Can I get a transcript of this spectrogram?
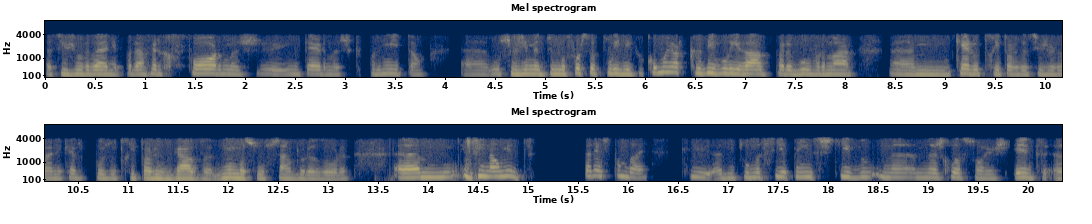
a Cisjordânia para haver reformas eh, internas que permitam uh, o surgimento de uma força política com maior credibilidade para governar um, quer o território da Cisjordânia, quer depois o território de Gaza, numa solução duradoura. Um, e, finalmente, parece também que a diplomacia tem existido na, nas relações entre a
